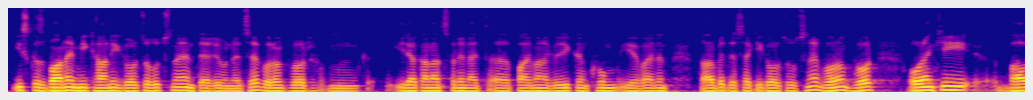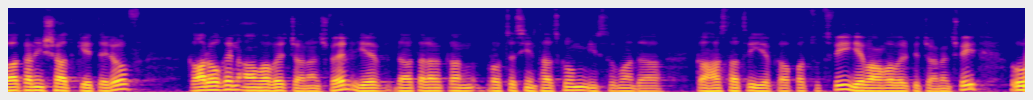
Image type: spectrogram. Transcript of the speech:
ի սկզբանե մի քանի գործողություններ են տեղի ունեցել, որոնք որ իրականացվել են այդ պայմանագրերի կնքում եւ այլն տարբեր տեսակի գործողություններ, որոնք որ օրենքի բավականին շատ կետերով կարող են անվավեր ճանաչվել եւ դատարանական process-ի ընթացքում ինձ թվում է դա կհաստատվի եւ կապացուցվի եւ անվավեր կճանաչվի ու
